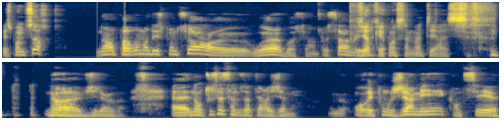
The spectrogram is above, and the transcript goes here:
Les sponsors? Non, pas vraiment des sponsors. euh, ouais, bah c'est un peu ça. Faut Mais... dire à quel point ça m'intéresse. Non, vilain. Euh, non, tout ça, ça nous intéresse jamais. On répond jamais quand c'est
